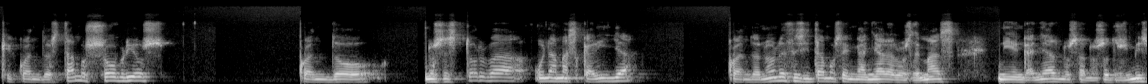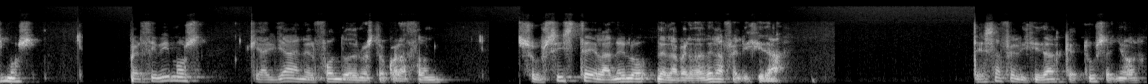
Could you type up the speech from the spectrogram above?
que cuando estamos sobrios, cuando nos estorba una mascarilla, cuando no necesitamos engañar a los demás ni engañarnos a nosotros mismos, percibimos que allá en el fondo de nuestro corazón subsiste el anhelo de la verdadera felicidad, de esa felicidad que tú, Señor,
